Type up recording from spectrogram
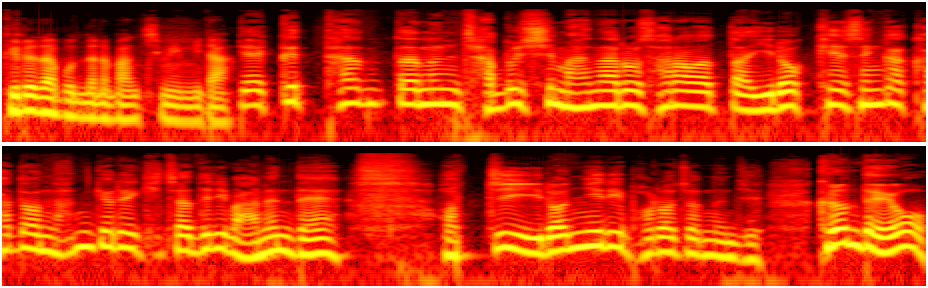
들여다본다는 방침입니다. 깨끗하다는 자부심 하나로 살아왔다 이렇게 생각하던 한겨레 기자들이 많은데 어찌 이런 일이 벌어졌는지. 그런데요,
